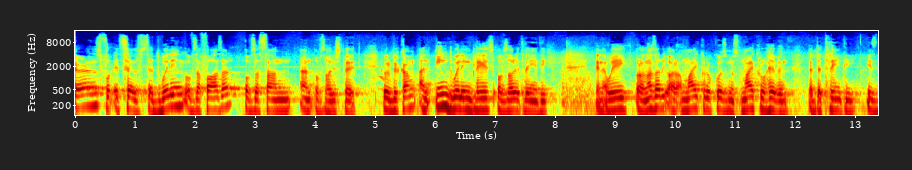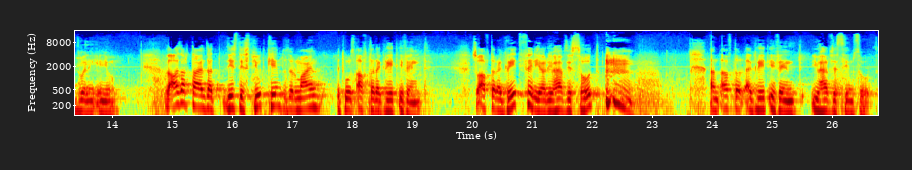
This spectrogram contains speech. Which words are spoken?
earns for itself the dwelling of the Father, of the Son, and of the Holy Spirit. It will become an indwelling place of the Holy Trinity. In a way or another, you are a microcosmos, micro heaven that the Trinity is dwelling in you. The other time that this dispute came to their mind, it was after a great event. So after a great failure, you have this thought, and after a great event, you have the same thought.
